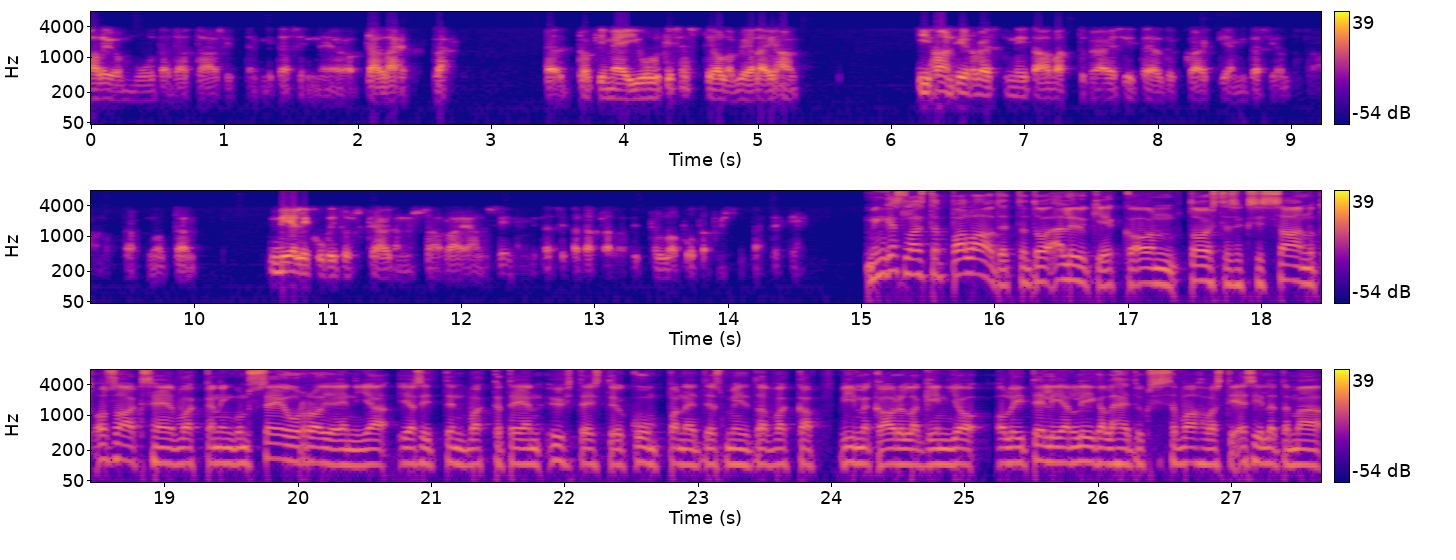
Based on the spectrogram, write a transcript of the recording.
paljon muuta dataa sitten, mitä sinne on tällä hetkellä. Toki me ei julkisesti olla vielä ihan, ihan hirveästi niitä avattuja esitelty kaikkia, mitä sieltä saa, mutta, mutta mielikuvitus käytännössä on rajana siinä, mitä sitä datalla sitten lopulta pystytään tekemään. Minkälaista palautetta tuo älykiekko on toistaiseksi saanut osakseen vaikka niin kuin seurojen ja, ja sitten vaikka teidän yhteistyökumppaneet, jos mietitään vaikka viime kaudellakin jo oli Telian liikalähetyksissä vahvasti esillä tämä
